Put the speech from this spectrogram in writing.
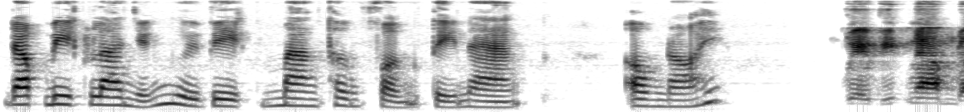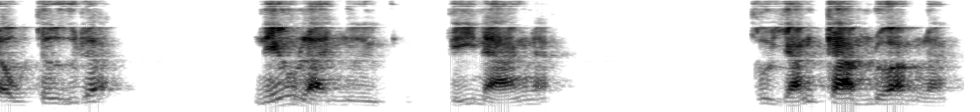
đặc biệt là những người Việt mang thân phận tị nạn. Ông nói, Về Việt Nam đầu tư đó, nếu là người tị nạn đó, tôi vẫn cam đoan là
